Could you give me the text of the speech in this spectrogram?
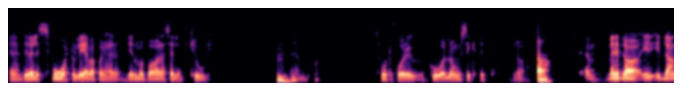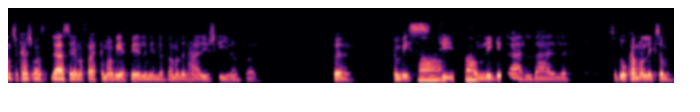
Eh, Det är väldigt svårt att leva på det här genom att bara sälja till krog. Mm. Ehm, Svårt att få det att gå långsiktigt bra. Ja. Ehm, Men ibland, ibland så kanske man läser en offert och man vet mer eller mindre att ja, den här är ju skriven för, för en viss Ja, typ ja. som ligger där eller där. Eller, så då kan man liksom,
